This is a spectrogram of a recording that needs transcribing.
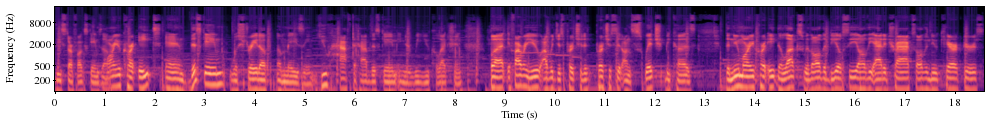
these Star Fox games up. Mario Kart 8, and this game was straight up amazing. You have to have this game in your Wii U collection. But if I were you, I would just purchase it, purchase it on Switch because the new Mario Kart 8 Deluxe with all the DLC, all the added tracks, all the new characters.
